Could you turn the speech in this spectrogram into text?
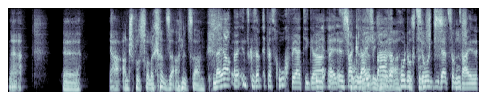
naja, äh, ja, anspruchsvoller kann sie auch nicht sagen. Naja, äh, insgesamt etwas hochwertiger ja, als vergleichbare ja. Produktionen, die da zum Teil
